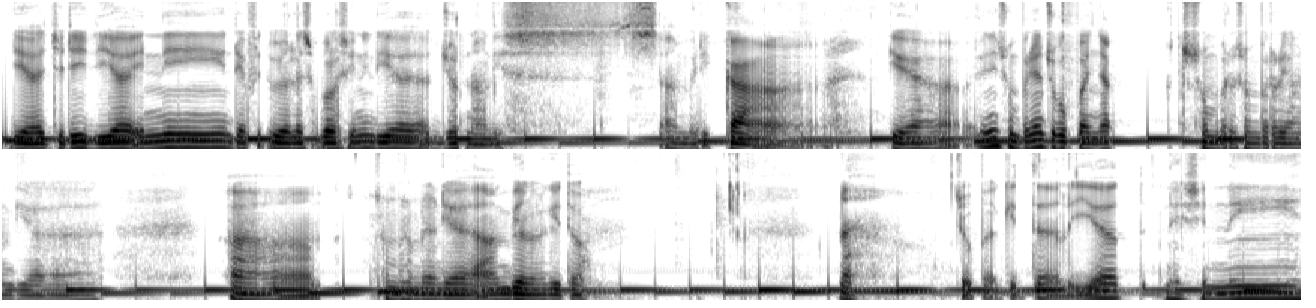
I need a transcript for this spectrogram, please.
dia jadi dia ini David Wallace Wells ini dia jurnalis Amerika. Dia ini sumbernya cukup banyak sumber-sumber yang dia sumber-sumber yang dia ambil gitu Nah, coba kita lihat di sini.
